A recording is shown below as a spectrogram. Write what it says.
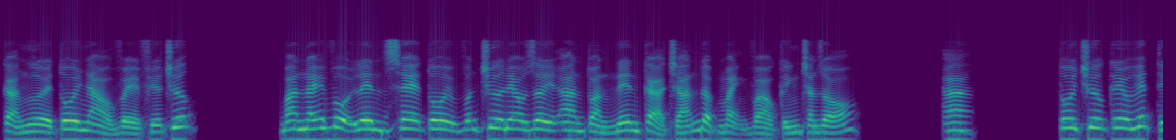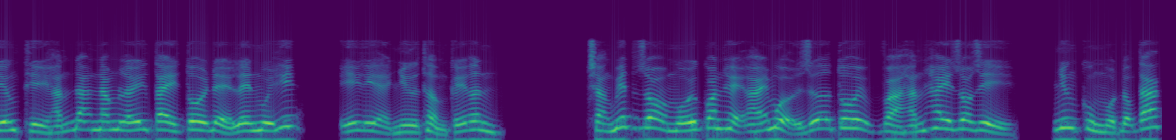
cả người tôi nhào về phía trước. Ban nãy vội lên xe tôi vẫn chưa đeo dây an toàn nên cả chán đập mạnh vào kính chắn gió. A, tôi chưa kêu hết tiếng thì hắn đã nắm lấy tay tôi để lên mũi hít, ý lìa như thẩm kế ân. Chẳng biết do mối quan hệ ái muội giữa tôi và hắn hay do gì, nhưng cùng một động tác,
